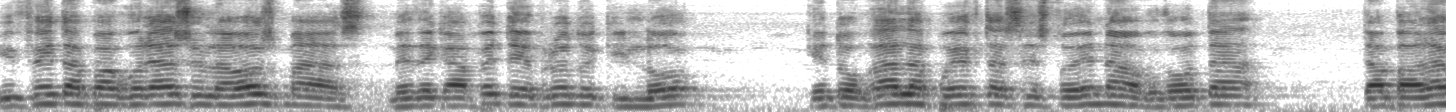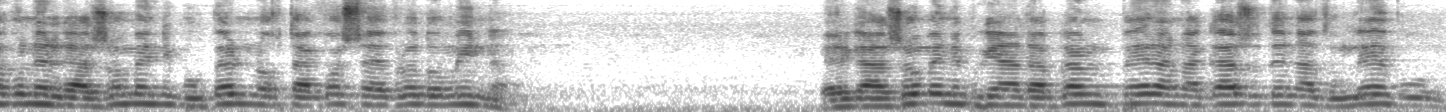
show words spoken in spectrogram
η φέτα που αγοράζει ο λαός μας με 15 ευρώ το κιλό και το γάλα που έφτασε στο 1,80 τα παράγουν εργαζόμενοι που παίρνουν 800 ευρώ το μήνα. Εργαζόμενοι που για να τα βγάλουν πέρα αναγκάζονται να δουλεύουν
